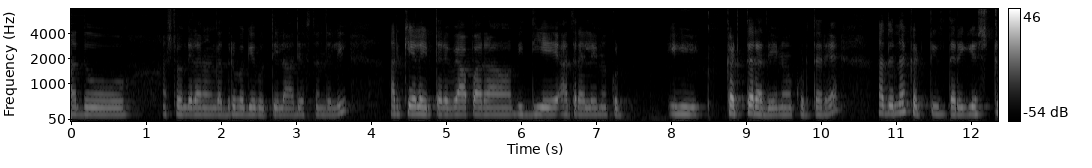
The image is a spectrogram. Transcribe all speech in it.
ಅದು ಅಷ್ಟೊಂದೆಲ್ಲ ನನಗೆ ಅದ್ರ ಬಗ್ಗೆ ಗೊತ್ತಿಲ್ಲ ಆ ದೇವಸ್ಥಾನದಲ್ಲಿ. ಹರ್ಕೆ ಎಲ್ಲ ಇಡ್ತಾರೆ, ವ್ಯಾಪಾರ, ವಿದ್ಯೆ, ಆ ಥರ ಎಲ್ಲ ಏನೋ ಕೊಟ್ಟು ಈ ಕಟ್ತಾರೆ, ಅದೇನೋ ಕೊಡ್ತಾರೆ. ಅದನ್ನು ಕಟ್ಟಿರ್ತಾರೆ. ಎಷ್ಟು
